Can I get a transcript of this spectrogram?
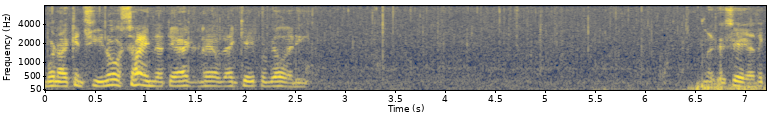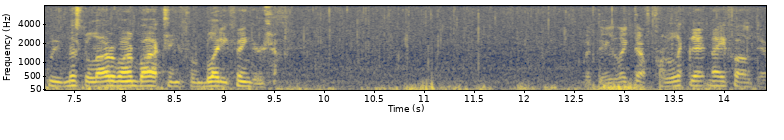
when I can see no sign that they actually have that capability. Like I say, I think we've missed a lot of unboxings from bloody fingers. But they like to flick that knife out there.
